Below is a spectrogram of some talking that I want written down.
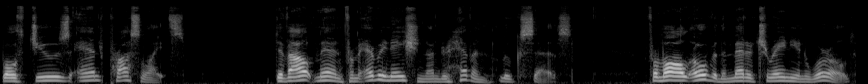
both Jews and proselytes. Devout men from every nation under heaven, Luke says, from all over the Mediterranean world,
